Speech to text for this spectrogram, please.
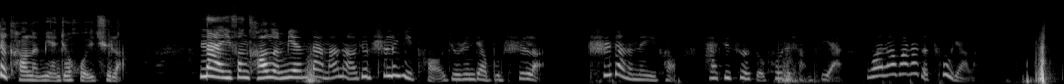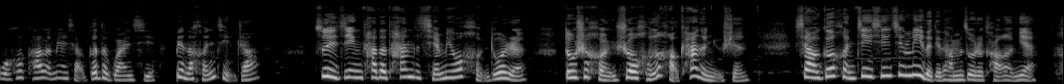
着烤冷面就回去了。那一份烤冷面，大玛瑙就吃了一口就扔掉不吃了。吃掉的那一口，还去厕所抠着嗓子眼，哇啦哇啦的吐掉了。我和烤冷面小哥的关系变得很紧张。最近他的摊子前面有很多人，都是很瘦很好看的女生。小哥很尽心尽力的给他们做着烤冷面。哼，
